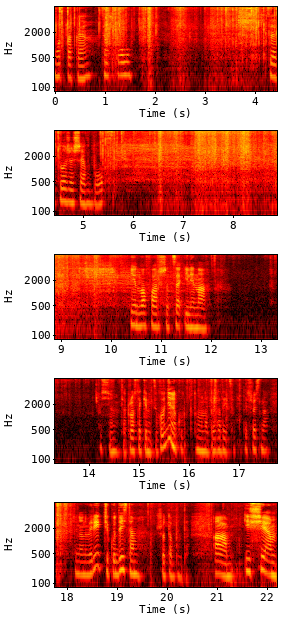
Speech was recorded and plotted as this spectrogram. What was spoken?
От таке. Це в школу. Це теж шеф-бокс. І два фарша. Це Іліна О, це просто кинеться в холодильнику, тому воно пригодиться кудись щось на чи на Новий рік, чи кудись там що то буде. А і ще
